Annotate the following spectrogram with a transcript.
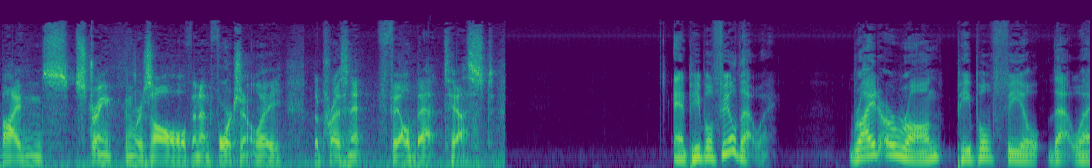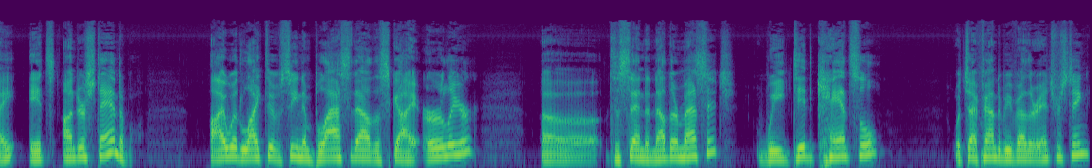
Biden's strength and resolve. And unfortunately, the president failed that test. And people feel that way. Right or wrong, people feel that way. It's understandable. I would like to have seen him blasted out of the sky earlier uh, to send another message. We did cancel, which I found to be rather interesting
